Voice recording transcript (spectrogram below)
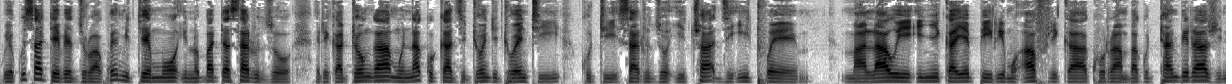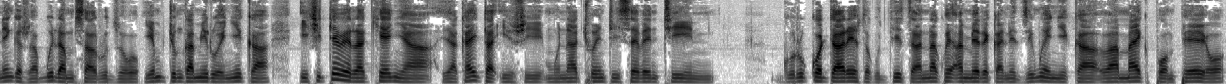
hwekusatevedzerwa kwemitemo inobata sarudzo rikatonga muna kukadzi 2020 kuti sarudzo itsva dziitwe. Malawi inyika yepiri muafrica kuramba kutambira zvinenge zvabuda musarudzo yemutungamiri wenyika ichitevera kenya yakaita izvi muna 2017 gurukota rezvekudzidzana kweamerica nedzimwe nyika vamike pompeo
